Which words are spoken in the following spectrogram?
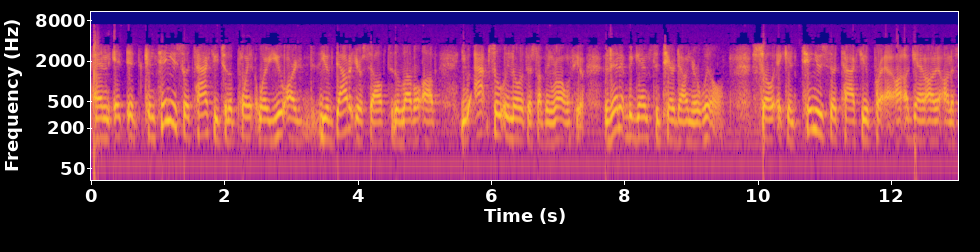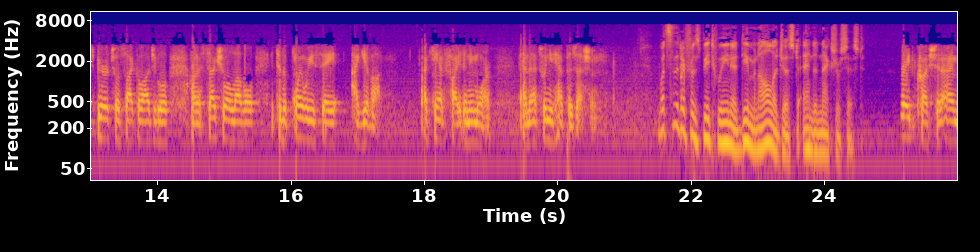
And it, it continues to attack you to the point where you are you've doubted yourself to the level of you absolutely know that there's something wrong with you. Then it begins to tear down your will. So it continues to attack you uh, again on a, on a spiritual, psychological, on a sexual level to the point where you say, "I give up. I can't fight anymore." and that's when you have possession. What's the difference between a demonologist and an exorcist? Great question. I'm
